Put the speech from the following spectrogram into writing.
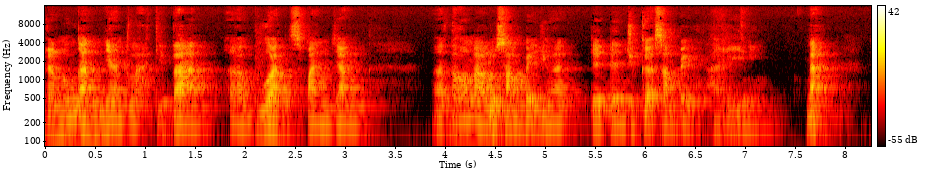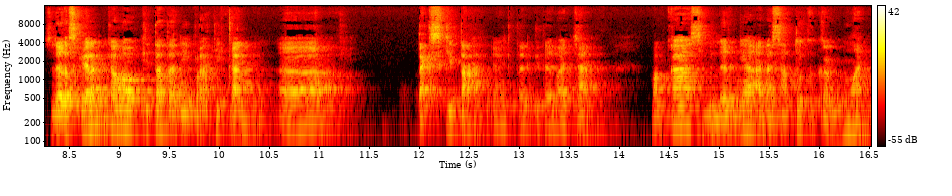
renungan yang telah kita uh, buat sepanjang uh, tahun lalu sampai dengan dan juga sampai hari ini. Nah, saudara sekalian kalau kita tadi perhatikan uh, teks kita yang kita kita baca, maka sebenarnya ada satu kekaguman.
